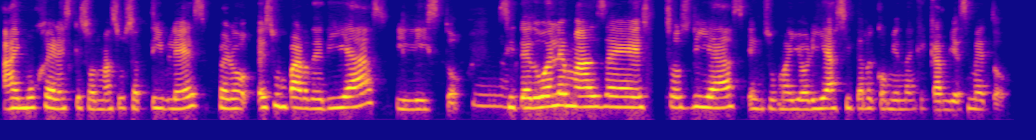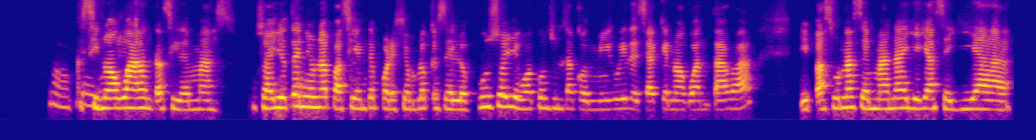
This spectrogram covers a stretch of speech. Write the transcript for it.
hay mujeres que son más susceptibles, pero es un par de días y listo. Mm, si te duele más de esos días, en su mayoría sí te recomiendan que cambies método. Si no aguantas y demás. O sea, yo tenía una paciente, por ejemplo, que se lo puso, llegó a consulta conmigo y decía que no aguantaba y pasó una semana y ella seguía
